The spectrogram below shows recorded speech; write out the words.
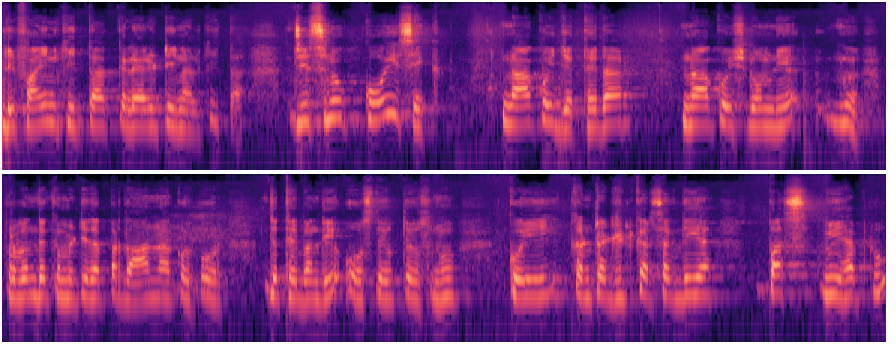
ਡਿਫਾਈਨ ਕੀਤਾ ਕਲੈਰਿਟੀ ਨਾਲ ਕੀਤਾ। ਜਿਸ ਨੂੰ ਕੋਈ ਸਿੱਖ, ਨਾ ਕੋਈ ਜਥੇਦਾਰ, ਨਾ ਕੋਈ ਸ਼੍ਰੋਮਣੀ ਪ੍ਰਬੰਧਕ ਕਮੇਟੀ ਦਾ ਪ੍ਰਧਾਨ, ਨਾ ਕੋਈ ਹੋਰ ਜਥੇਬੰਦੀ ਉਸ ਦੇ ਉੱਤੇ ਉਸ ਨੂੰ ਕੋਈ ਕੰਟਰਡਿਕਟ ਕਰ ਸਕਦੀ ਹੈ। ਬਸ we have to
